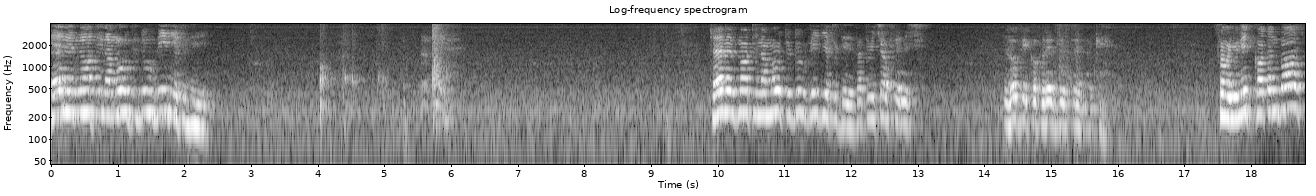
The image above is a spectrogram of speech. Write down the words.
Ken is not in a mood to do video today. Ken is not in a mood to do video today, but we shall finish. I hope he cooperates this time, okay. So you need cotton balls,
